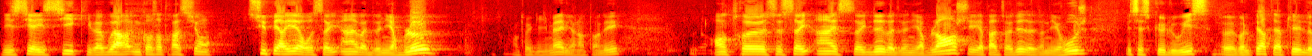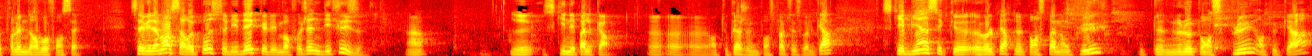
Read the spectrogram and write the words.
d'ici à ici qui va avoir une concentration supérieure au seuil 1 va devenir bleue, entre guillemets, bien entendu, entre ce seuil 1 et ce seuil 2 va devenir blanche, et à partir du seuil 2 va devenir rouge, et c'est ce que Louis euh, Volpert a appelé le problème drapeau français. Ça, évidemment, ça repose sur l'idée que les morphogènes diffusent, hein, ce qui n'est pas le cas. Euh, euh, en tout cas, je ne pense pas que ce soit le cas. Ce qui est bien, c'est que Volpert ne le pense pas non plus, ne le pense plus en tout cas,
